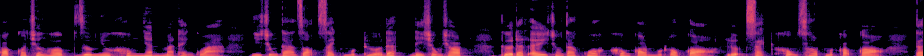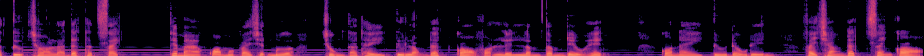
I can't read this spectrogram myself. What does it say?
hoặc có trường hợp dường như không nhân mà thành quả, như chúng ta dọn sạch một thửa đất để trồng trọt. Thửa đất ấy chúng ta cuốc không còn một gốc cỏ, lượm sạch không sót một cọng cỏ, ta tự cho là đất thật sạch. Thế mà qua một vài trận mưa, chúng ta thấy từ lòng đất cỏ vọt lên lấm tấm đều hết. Còn nay từ đâu đến, phải chăng đất xanh cỏ?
